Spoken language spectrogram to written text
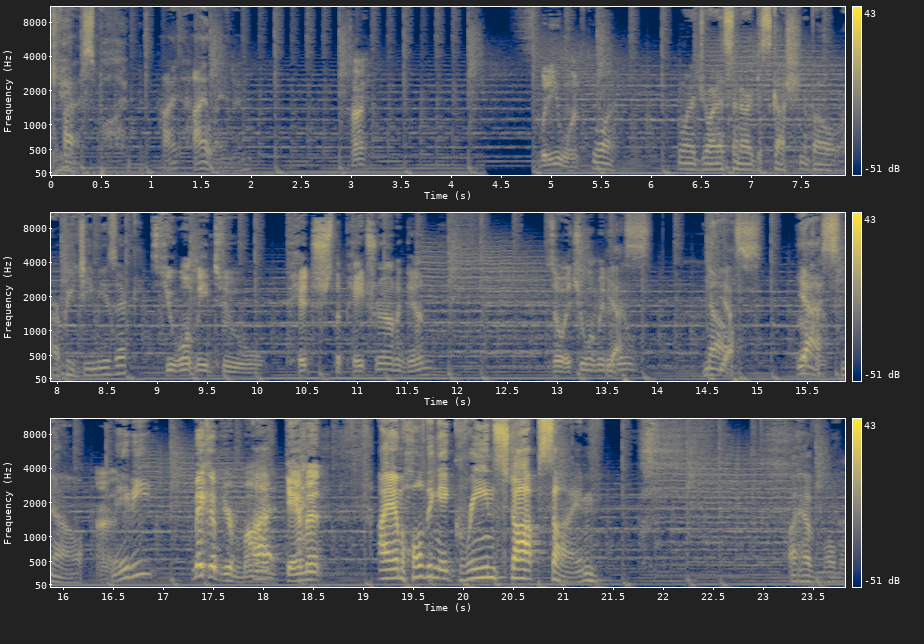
GameSpot. Hi, hi Landon. Hi. What do you want? You want you want to join us in our discussion about RPG music? Do you want me to pitch the Patreon again? Is that what you want me to do? Yes. No. Yes. Yes. No. Uh, Maybe. Make up your mind, Uh, damn it. I am holding a green stop sign. I have Momo.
